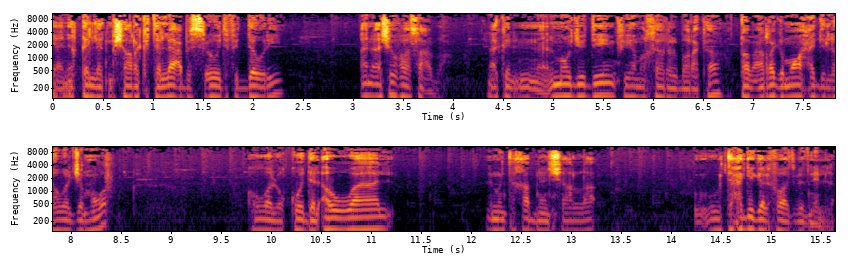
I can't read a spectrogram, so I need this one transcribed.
يعني قلة مشاركة اللاعب السعودي في الدوري أنا أشوفها صعبة لكن الموجودين فيهم الخير والبركة. طبعا رقم واحد اللي هو الجمهور هو الوقود الأول لمنتخبنا إن شاء الله وتحقيق الفوز بإذن الله.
